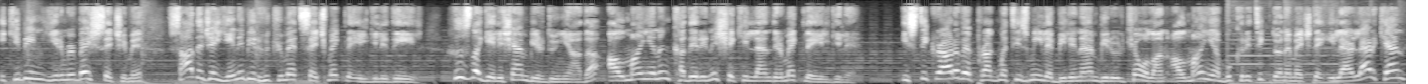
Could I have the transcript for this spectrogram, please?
2025 seçimi sadece yeni bir hükümet seçmekle ilgili değil, hızla gelişen bir dünyada Almanya'nın kaderini şekillendirmekle ilgili. İstikrarı ve pragmatizmiyle bilinen bir ülke olan Almanya bu kritik dönemeçte ilerlerken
